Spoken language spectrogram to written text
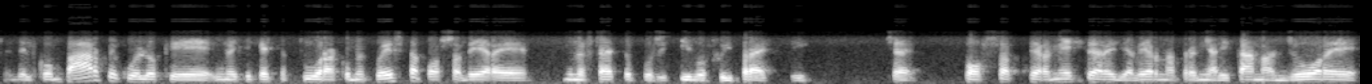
del comparto è quello che un'etichettatura come questa possa avere un effetto positivo sui prezzi, cioè possa permettere di avere una premialità maggiore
